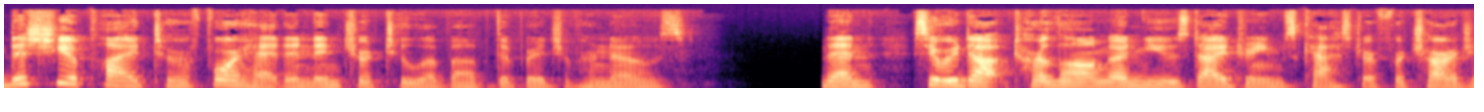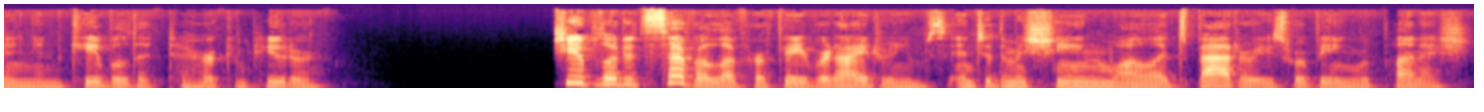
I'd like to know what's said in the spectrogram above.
This she applied to her forehead an inch or two above the bridge of her nose. Then Siri docked her long unused iDreams caster for charging and cabled it to her computer. She uploaded several of her favorite iDreams into the machine while its batteries were being replenished.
